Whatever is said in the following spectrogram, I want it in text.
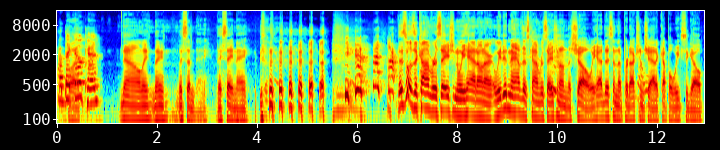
How'd that go, Ken? No, they they they said nay. They say nay. this was a conversation we had on our. We didn't have this conversation on the show. We had this in the production chat a couple weeks ago,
